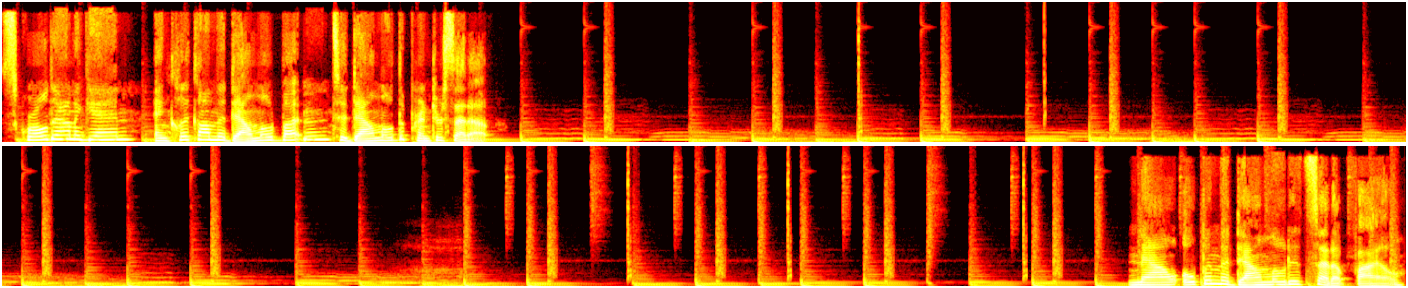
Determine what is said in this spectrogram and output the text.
Scroll down again and click on the Download button to download the printer setup. Now open the downloaded setup file.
